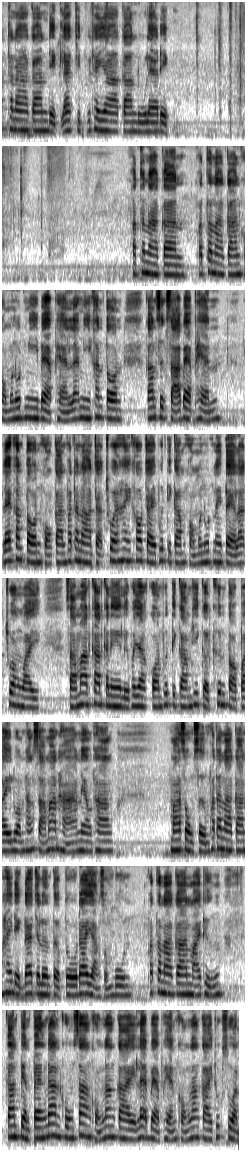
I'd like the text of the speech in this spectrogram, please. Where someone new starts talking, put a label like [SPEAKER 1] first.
[SPEAKER 1] พัฒนาการเด็กและจิตวิทยาการดูแลเด็ก พัฒนาการพัฒนาการของมนุษย์มีแบบแผนและมีขั้นตอนการศึกษาแบบแผน และขั้นตอนของการพัฒนาจะช่วยให้เข้าใจพฤติกรรมของมนุษย์ในแต่ละช่วงวัย สามารถคาดคะเนหรือพยากรณ์พฤติกรรมที่เกิดขึ้นต่อไป รวมทั้งสามารถหาแนวทาง มาส่งเสริมพัฒนาการให้เด็กได้เจริญเติบโตได้อย่างสมบูรณ์ พัฒนาการหมายถึง การเปลี่ยนแปลงด้านโครงสร้างของร่างกาย และแบบแผนของร่างกายทุกส่วน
